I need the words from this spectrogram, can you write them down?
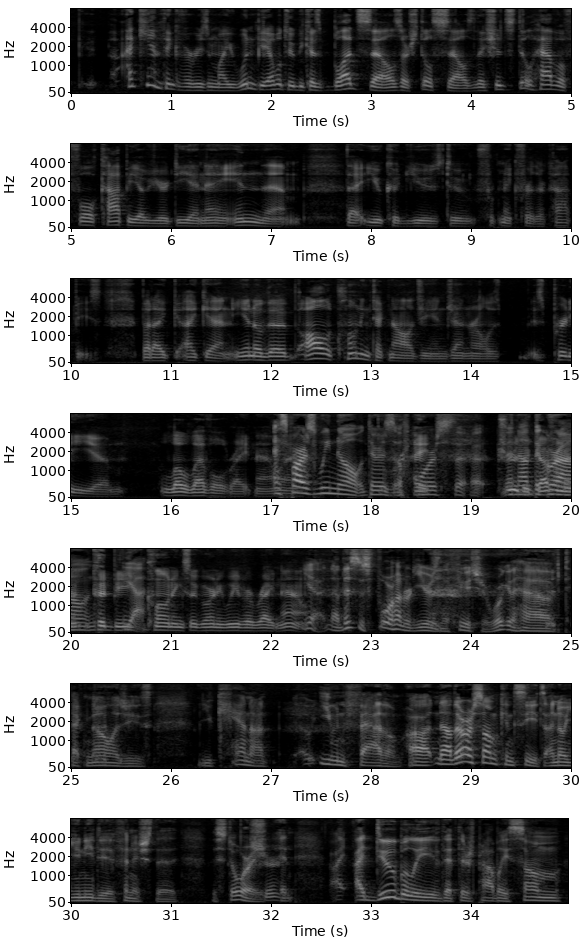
I can't think of a reason why you wouldn't be able to because blood cells are still cells. They should still have a full copy of your DNA in them that you could use to f- make further copies. But I again, you know, the all cloning technology in general is is pretty um, low level right now. As and far as we know, there's of course uh, true, an the underground. government could be yeah. cloning Sigourney Weaver right now. Yeah, now this is 400 years in the future. We're going to have technologies you cannot even fathom. Uh, now, there are some conceits. I know you need to finish the, the story. Sure. And I, I do believe that there's probably some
